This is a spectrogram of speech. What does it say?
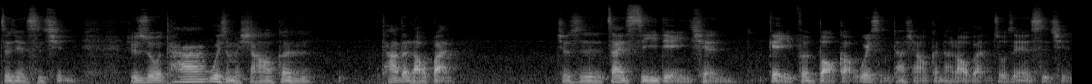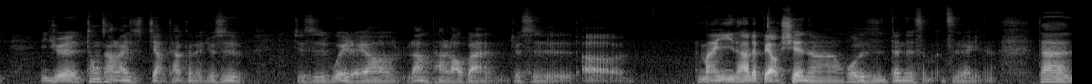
这件事情？就是说他为什么想要跟他的老板，就是在十一点以前给一份报告？为什么他想要跟他老板做这件事情？你觉得通常来讲，他可能就是就是为了要让他老板就是呃满意他的表现啊，或者是等等什么之类的。但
